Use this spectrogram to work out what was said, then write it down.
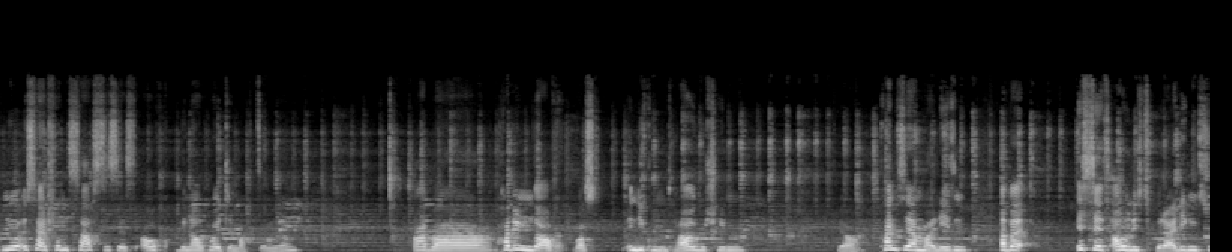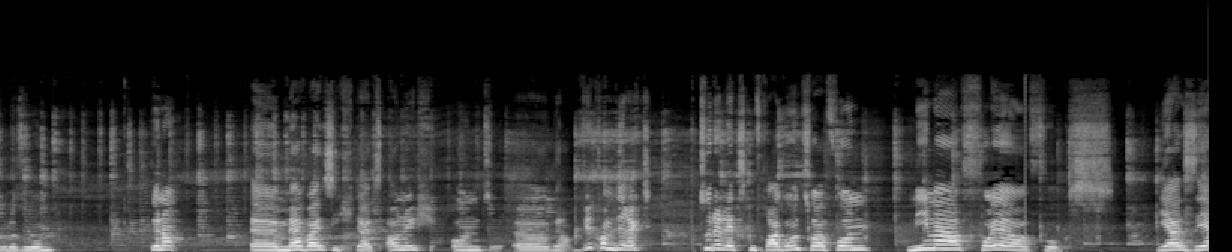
Nur ist halt schon sass, dass er es auch genau heute macht, so, ne? Aber hat ihm da auch was in die Kommentare geschrieben. Ja, kannst du ja mal lesen. Aber ist jetzt auch nichts Beleidigendes oder so. Genau. Äh, mehr weiß ich da jetzt auch nicht. Und äh, genau, wir kommen direkt zu der letzten Frage. Und zwar von Nima Feuerfuchs. Ja, sehr.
